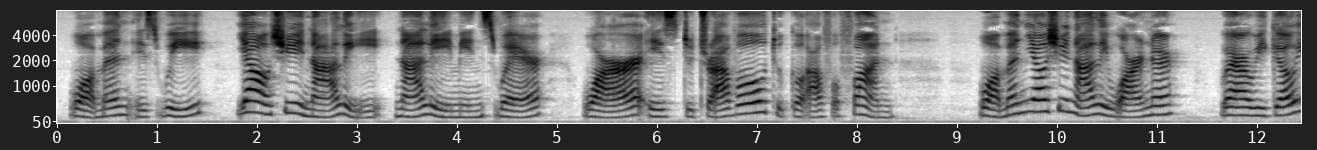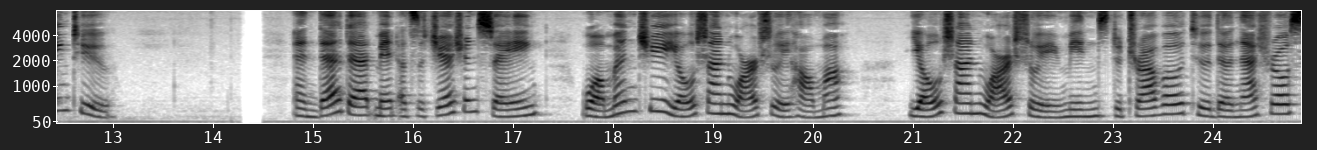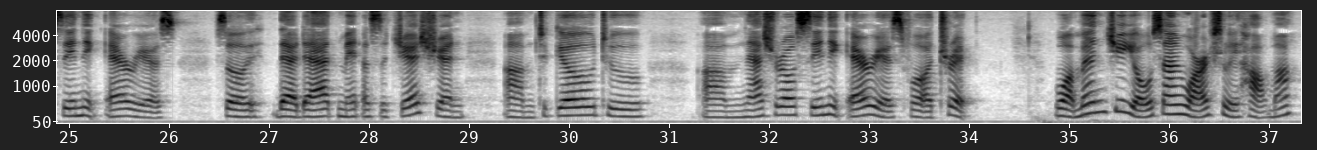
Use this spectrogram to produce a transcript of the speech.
我们 is we 要去哪里？哪里 means where. 玩 is to travel to go out for fun. 我们要去哪里玩呢？Where are we going to? And Dad Dad made a suggestion saying, 我们去游山玩水好吗？游山玩水 means to travel to the natural scenic areas. So their dad made a suggestion um, to go to um, natural scenic areas for a trip. 我们去游山玩水好吗?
